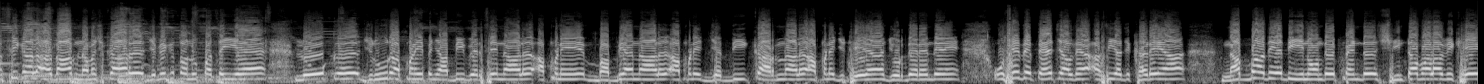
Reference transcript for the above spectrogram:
ਸਤਿ ਸ਼੍ਰੀ ਅਕਾਲ, ਆਦਾਬ, ਨਮਸਕਾਰ। ਜਿਵੇਂ ਕਿ ਤੁਹਾਨੂੰ ਪਤਾ ਹੀ ਹੈ, ਲੋਕ ਜ਼ਰੂਰ ਆਪਣੇ ਪੰਜਾਬੀ ਵਿਰਸੇ ਨਾਲ, ਆਪਣੇ ਬਾਬਿਆਂ ਨਾਲ, ਆਪਣੇ ਜੱਦੀ ਘਰ ਨਾਲ, ਆਪਣੇ ਜਠੇਰਿਆਂ ਨਾਲ ਜੁੜਦੇ ਰਹਿੰਦੇ ਨੇ। ਉਸੇ ਦੇ ਤਹਿ ਚੱਲਦੇ ਆ ਅਸੀਂ ਅੱਜ ਖੜੇ ਆ ਨਾਭਾ ਦੇ ਅਧੀਨ ਆਉਂਦੇ ਪਿੰਡ ਸ਼ੀਂਟਾਵਾਲਾ ਵਿਖੇ,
